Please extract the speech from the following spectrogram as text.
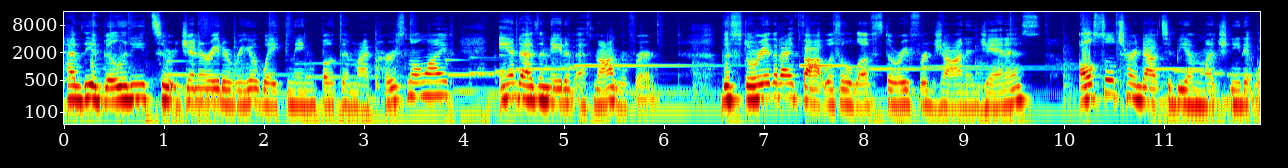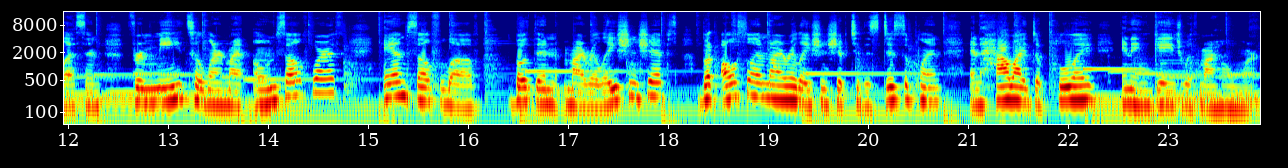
have the ability to generate a reawakening both in my personal life and as a Native ethnographer. The story that I thought was a love story for John and Janice also turned out to be a much needed lesson for me to learn my own self worth and self love, both in my relationships, but also in my relationship to this discipline and how I deploy and engage with my homework.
